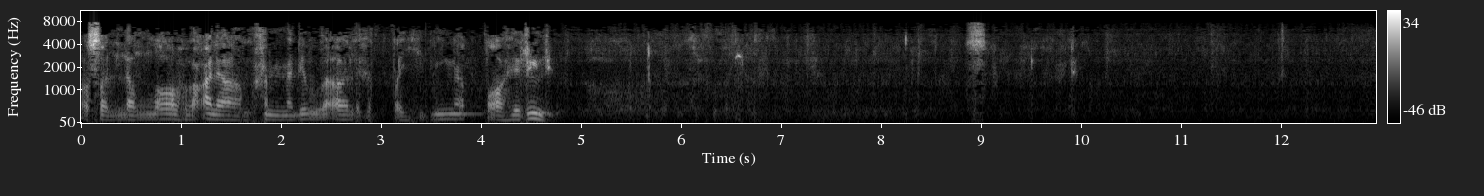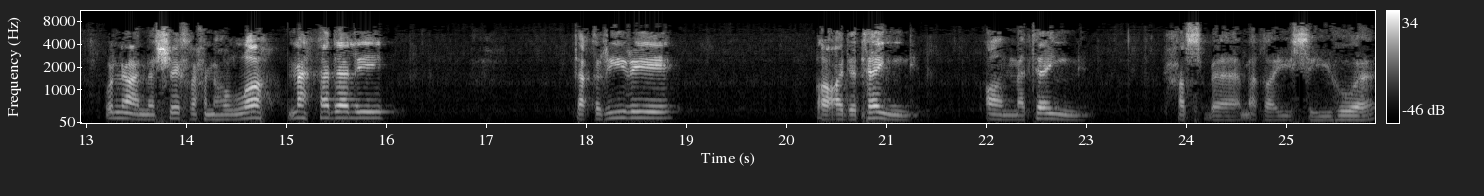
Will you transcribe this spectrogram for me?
وصلى الله على محمد وآله الطيبين الطاهرين. قلنا أن الشيخ رحمه الله مهد لتقرير قاعدتين عامتين حسب مقاييسه هو.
